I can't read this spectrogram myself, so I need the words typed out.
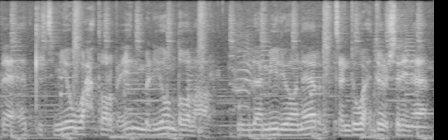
باعها ب 341 مليون دولار. ولا مليونير عنده 21 عام.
